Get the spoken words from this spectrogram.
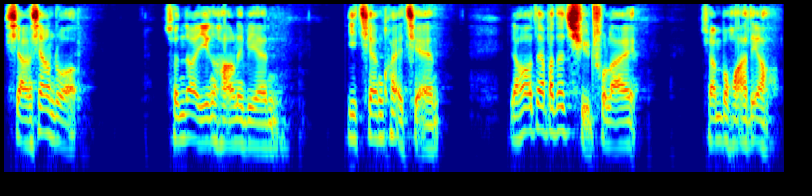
想象着存到银行里边一千块钱，然后再把它取出来，全部花掉。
